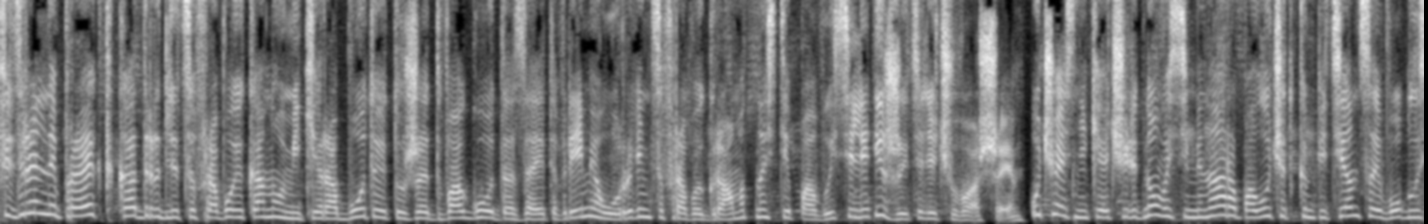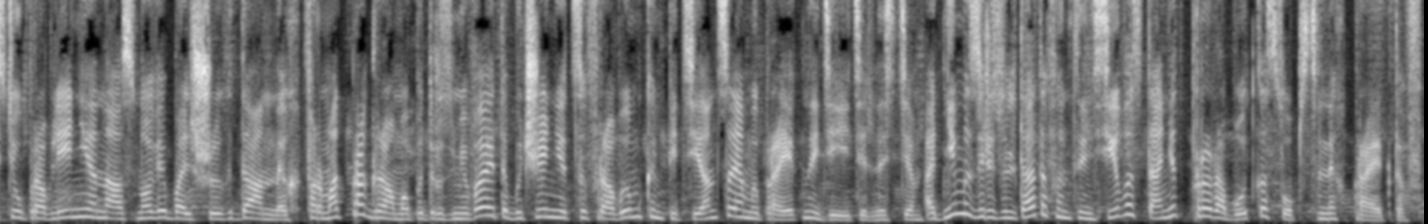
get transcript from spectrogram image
Федеральный проект «Кадры для цифровой экономики» работает уже два года. За это время уровень цифровой грамотности повысили и жители Чувашии. Участники очередного семинара получат компетенции в области управления на основе больших данных. Формат программы подразумевает обучение цифровым компетенциям и проектной деятельности. Одним из результатов интенсива станет проработка собственных проектов.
